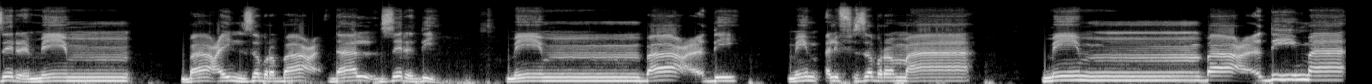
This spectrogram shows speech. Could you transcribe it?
জের, মিম, বা আইন, জবর, বা, দাল, জের, দি। من بعد ميم ألف زبر مع ميم بعد ما.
